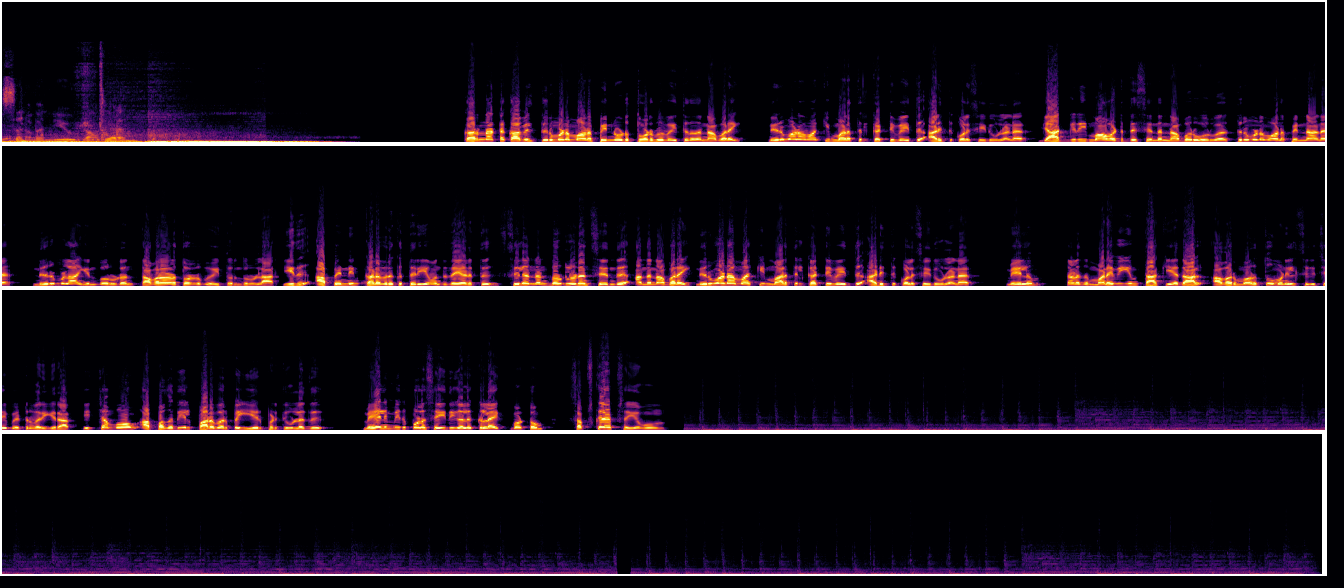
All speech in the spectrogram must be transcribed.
tamilcinemanew.in கர்நாடகாவில் திருமணமான பெண்ணோடு தொடர்பு வைத்திருந்த நபரை நிர்மாணமாக்கி மனத்தில் கட்டி வைத்து அடித்து கொலை செய்துள்ளனர். யாத்கிரி மாவட்டத்தை சேர்ந்த நபர் ஒருவர் திருமணமான பெண்ணான நிர்மலா என்பவருடன் தவறான தொடர்பு வைத்திருந்துள்ளார். இது அப்பெண்ணின் கணவருக்கு தெரிய வந்ததை அடுத்து சில நண்பர்களுடன் சேர்ந்து அந்த நபரை நிர்வாணமாக்கி மரத்தில் கட்டி வைத்து அடித்து கொலை செய்துள்ளனர். மேலும் தனது மனைவியும் தாக்கியதால் அவர் மருத்துவமனையில் சிகிச்சை பெற்று வருகிறார். இச்சம்பவம் அப்பகுதியில் பரபரப்பை ஏற்படுத்தியுள்ளது. மேலும் இதுபோல செய்திகளுக்கு லைக் மட்டும் சப்ஸ்கிரைப் செய்யவும்.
